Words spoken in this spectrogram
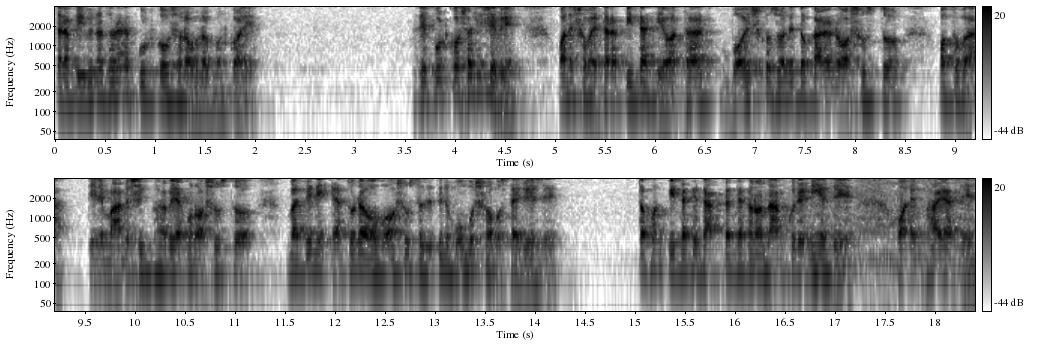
তারা বিভিন্ন ধরনের কূটকৌশল অবলম্বন করে। যে কূটকৌশল হিসেবে অনেক সময় তারা পিতাকে অর্থাৎ বয়স্কজনিত কারণে অসুস্থ অথবা তিনি মানসিকভাবে এখন অসুস্থ বা তিনি এতটা অসুস্থ যে তিনি মুমূর্ষ অবস্থায় রয়েছে। তখন পিতাকে ডাক্তার দেখানোর নাম করে নিয়ে যে অনেক ভাই আছে,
